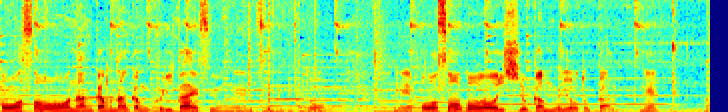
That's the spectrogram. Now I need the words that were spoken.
放送を何回も何回も繰り返すようなやつなんだけど、えー、放送後1週間無料とかね、あ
